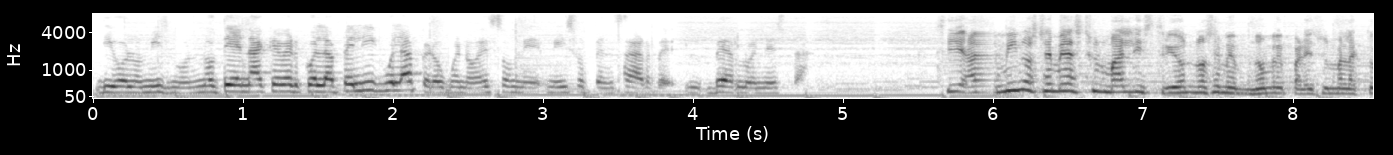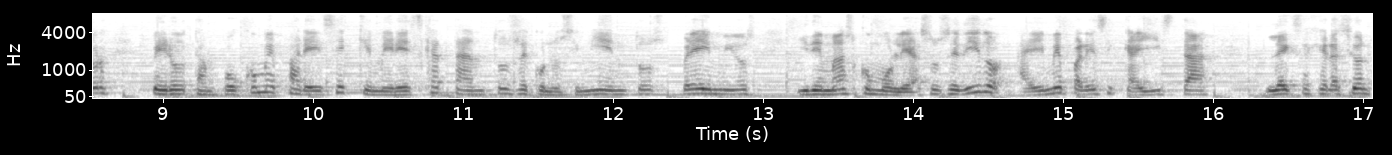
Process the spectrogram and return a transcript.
digo lo mismo, no tiene nada que ver con la película, pero bueno, eso me, me hizo pensar verlo en esta. Sí, a mí no se me hace un mal histrión, no, se me, no me parece un mal actor, pero tampoco me parece que merezca tantos reconocimientos, premios y demás como le ha sucedido. Ahí me parece que ahí está la exageración.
